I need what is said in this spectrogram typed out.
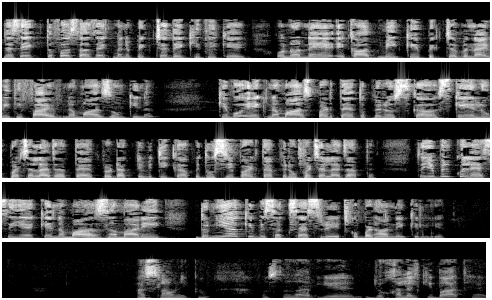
جیسے ایک دفعہ سازا ایک میں نے پکچر دیکھی تھی کہ انہوں نے ایک آدمی کی پکچر بنائی ہوئی تھی فائیو نمازوں کی نا، کہ وہ ایک نماز پڑھتا ہے تو پھر اس کا اسکیل اوپر چلا جاتا ہے پروڈکٹیوٹی کا، پھر دوسری پڑھتا ہے، پھر اوپر چلا جاتا ہے۔ تو یہ بالکل ایسی ہے کہ نماز ہماری دنیا کی بھی سکسیس ریٹ کو بڑھانے کے لیے۔ السلام علیکم۔ استاد یہ جو خلل کی بات ہے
